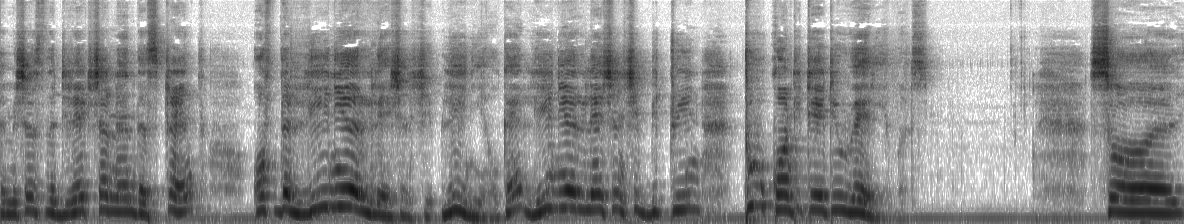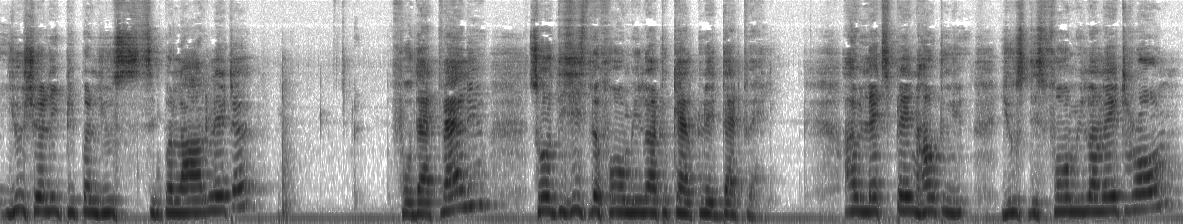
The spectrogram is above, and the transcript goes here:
uh, measures the direction and the strength of the linear relationship linear okay? Linear relationship between two quantitative variables. So uh, usually people use simple r later for that value. So this is the formula to calculate that value. I will explain how to use this formula later on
